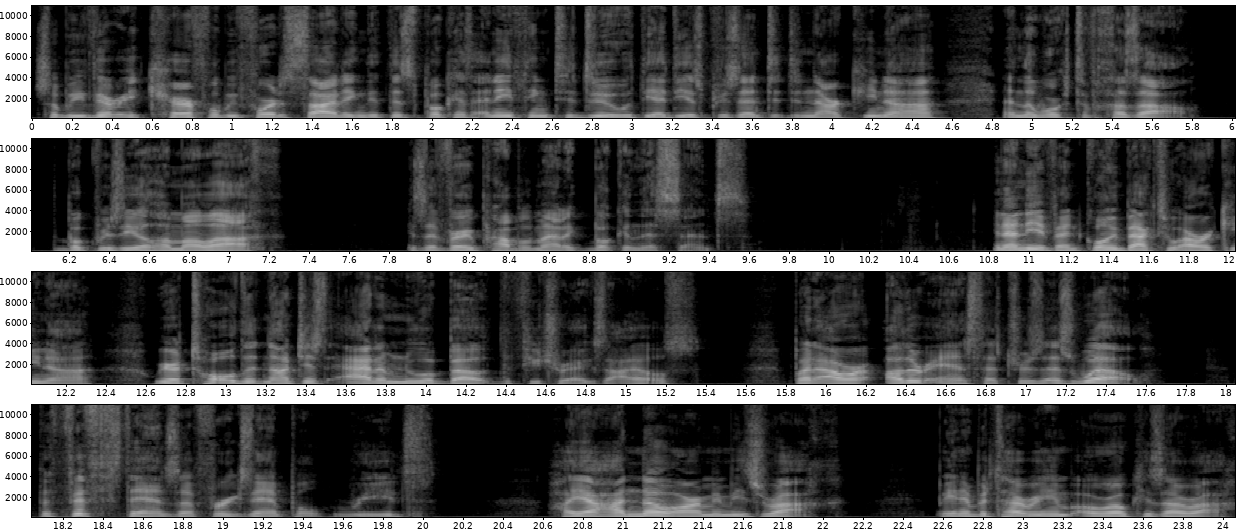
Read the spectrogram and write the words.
So be very careful before deciding that this book has anything to do with the ideas presented in Arkina and the works of Chazal. The book Raziel HaMalach is a very problematic book in this sense. In any event, going back to Arakina, we are told that not just Adam knew about the future exiles, but our other ancestors as well. The fifth stanza, for example, reads, Hayaha Noar mimizrach, bein betarim oro kizarach,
